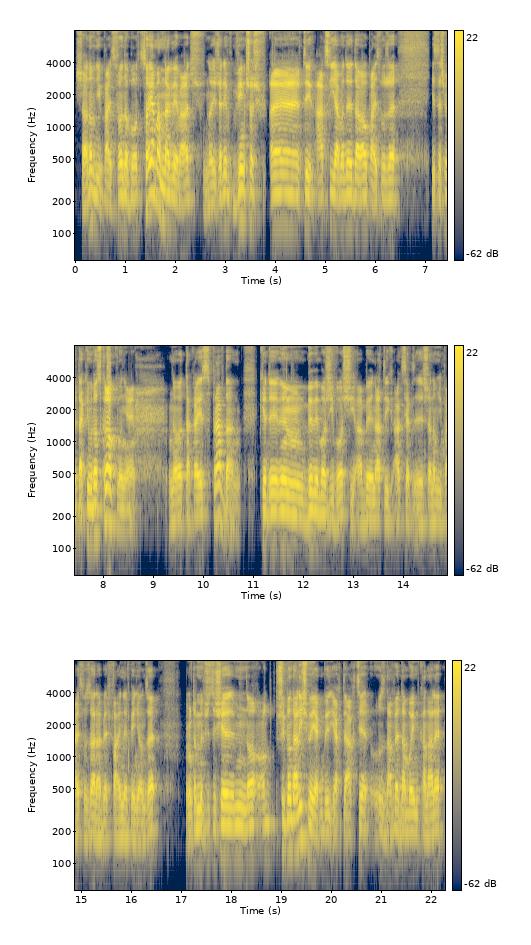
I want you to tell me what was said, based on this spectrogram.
Szanowni Państwo, no bo co ja mam nagrywać? No jeżeli większość e, tych akcji ja będę dawał Państwu, że jesteśmy w takim rozkroku, nie? No taka jest prawda. Kiedy ym, były możliwości, aby na tych akcjach, e, Szanowni Państwo, zarabiać fajne pieniądze, no to my wszyscy się no, przyglądaliśmy, jakby, jak te akcje, nawet na moim kanale,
